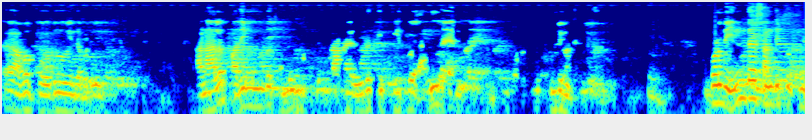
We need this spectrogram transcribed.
அவ்வப்போது இந்த விடயம் ஆனாலும் பதிமூன்று தமிழ் மக்களுக்கான இறுதி தீர்வு அல்ல என்பதை சொல்லி வந்திருக்கிறது இப்பொழுது இந்த சந்திப்புக்கு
